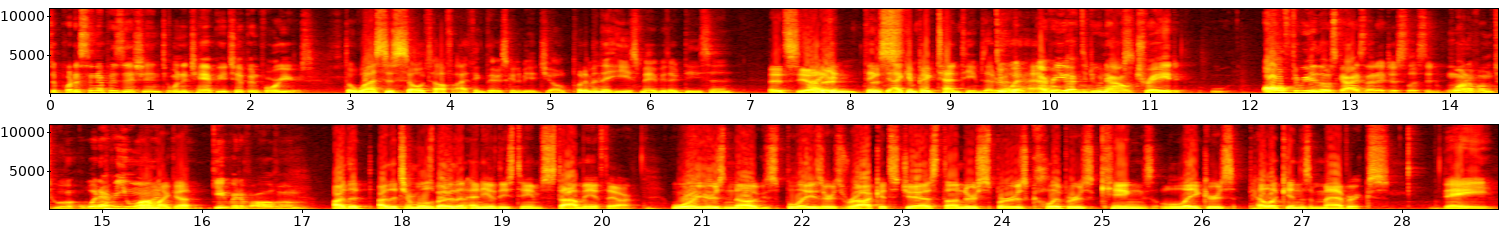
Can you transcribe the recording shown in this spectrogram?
to put us in a position to win a championship in four years. the West is so tough. I think there's going to be a joke. Put them in the East. Maybe they're decent. It's yeah. I can think. this- I can pick ten teams. I'd Do rather whatever have you have to the do now. Trade all three of those guys that I just listed. One of them to whatever you oh want. Oh my god. Get rid of all of them. Are the are the Timberwolves better than any of these teams? Stop me if they are. Warriors, Nugs, Blazers, Rockets, Jazz, Thunder, Spurs, Clippers, Kings, Lakers, Pelicans, Mavericks. They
